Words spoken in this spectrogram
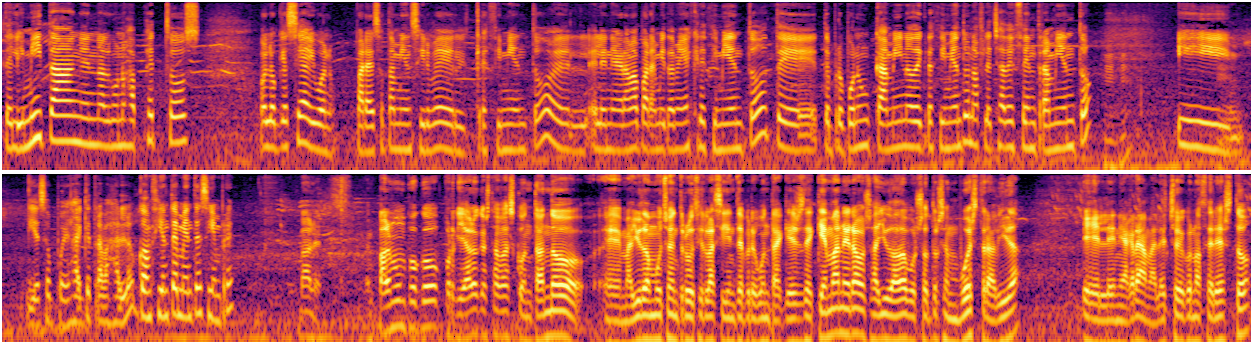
te limitan en algunos aspectos o lo que sea. Y bueno, para eso también sirve el crecimiento. El, el enneagrama para mí también es crecimiento. Te, te, propone un camino de crecimiento, una flecha de centramiento. y, y, eso pues hay que trabajarlo conscientemente siempre. Vale. Empalmo un poco porque ya lo que estabas contando eh, me ayuda mucho a introducir la siguiente pregunta, que es de qué manera os ha ayudado a vosotros en vuestra vida el enneagrama, el hecho de conocer esto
